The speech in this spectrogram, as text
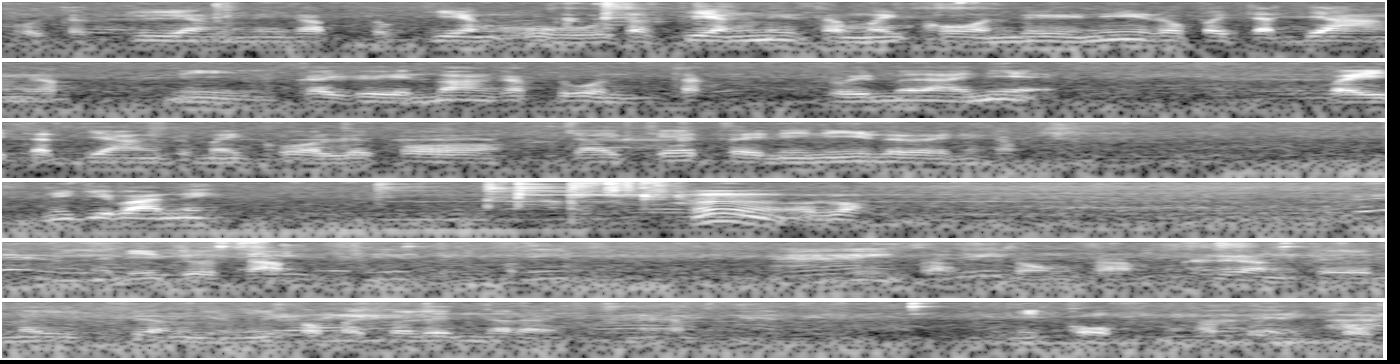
โอ้ตะเกียงนี่ครับตะเกียงโอ้โหตะเกียงนี่สมัยก่อนเลยนี่เราไปตัดยางครับ นี่ใครเคยเห็นบ้างครับทุกคนตักเคยเห็นเมื่อไหรเนี่ย ไปตัดยางสมัยก่อนแล้วก็ใช้แก๊สใส่ในนี้เลยนะครับ นี่กี่บาทนี่เออเอาหรอก อันนี้ตัวซับซับสองสามเครื่องแต่ไม่เครื่องอย่างนี้ก็ไม่ก็เล่นเท่าไหร่นะครับมีกบนะครับมีกบ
